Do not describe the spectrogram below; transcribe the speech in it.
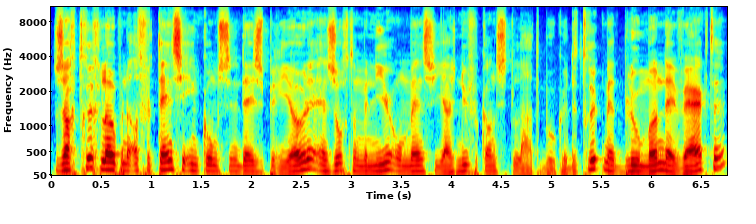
zag teruglopende advertentieinkomsten in deze periode en zocht een manier om mensen juist nu vakantie te laten boeken. De truc met Blue Monday werkte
